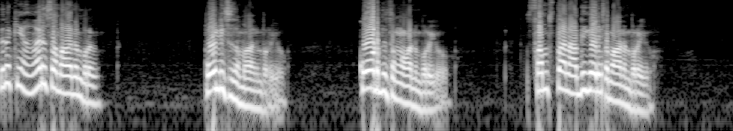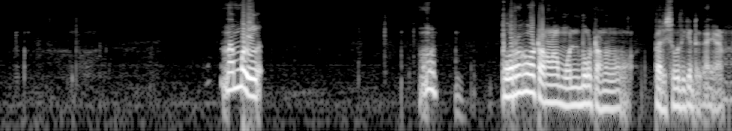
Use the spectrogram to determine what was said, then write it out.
ഇതിനൊക്കെ ആര് സമാധാനം പറയും? പോലീസ് സമാധാനം പറയുമോ കോടതി സമാധാനം പറയുമോ സംസ്ഥാന അധികാരി സമാധാനം പറയോ? നമ്മൾ നമ്മൾ പുറകോട്ടാണോ മുൻപോട്ടാണോ പരിശോധിക്കേണ്ട കാര്യമാണ്.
